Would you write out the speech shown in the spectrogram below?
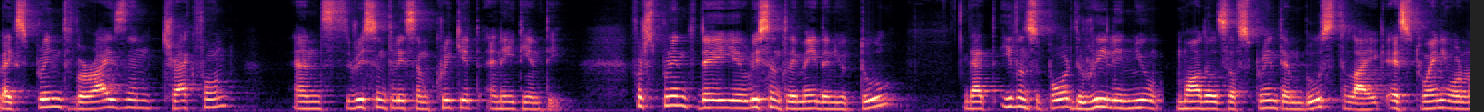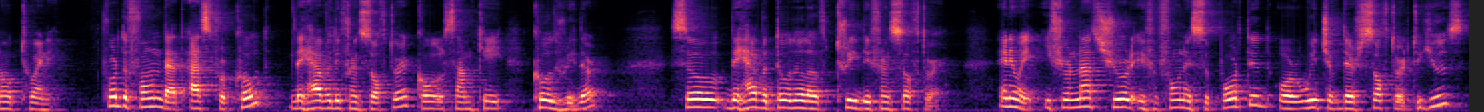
like Sprint, Verizon, TracFone, and recently some Cricket and AT&T. For Sprint, they recently made a new tool that even support the really new models of Sprint and Boost like S20 or Note 20. For the phone that asks for code, they have a different software called Samkey Code Reader. So they have a total of three different software. Anyway, if you're not sure if a phone is supported or which of their software to use,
